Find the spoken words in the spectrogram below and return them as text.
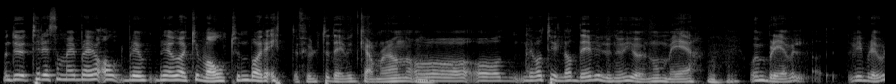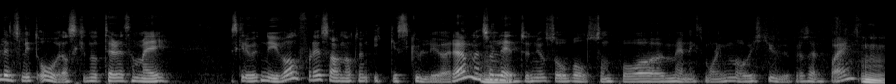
Men du, Theresa May ble jo, ble, ble jo, da ikke valgt, hun bare etterfulgte David Cameron. Og, mm. og, det var tydelig at det ville hun jo gjøre noe med. Mm -hmm. Og ble vel, vi ble vel litt overrasket når Theresa May skrev et nyvalg, for det sa hun at hun ikke skulle gjøre. Men så mm. ledet hun jo så voldsomt på meningsmålingen med over 20 prosentpoeng. Mm.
